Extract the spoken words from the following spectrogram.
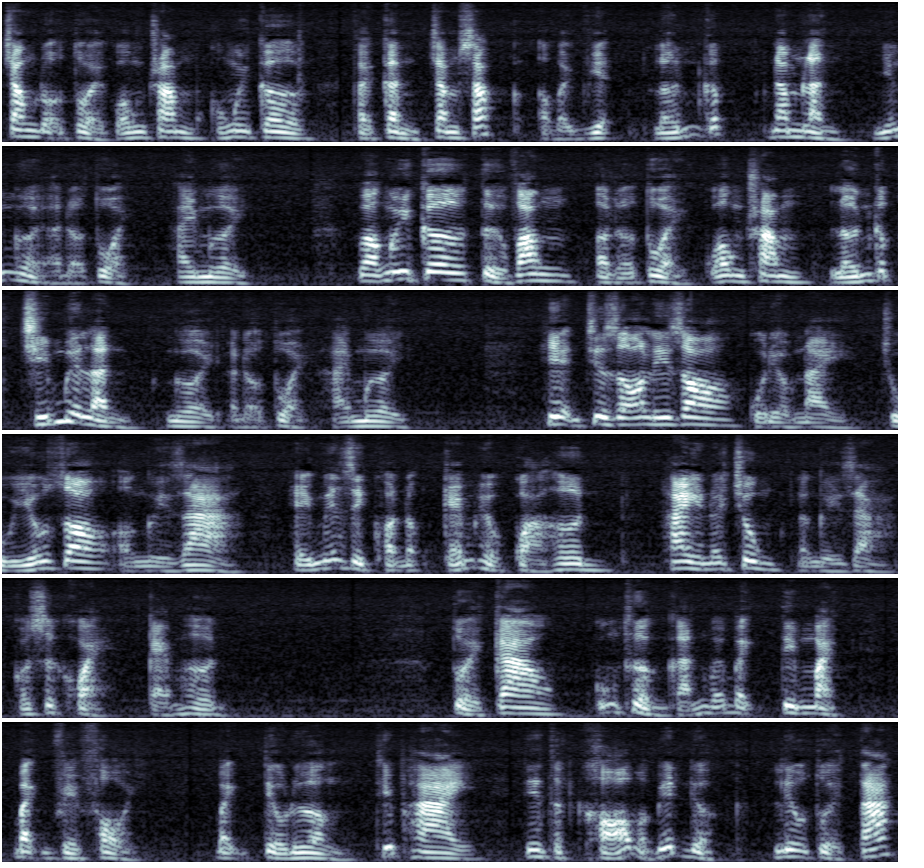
trong độ tuổi của ông Trump có nguy cơ phải cần chăm sóc ở bệnh viện lớn gấp 5 lần những người ở độ tuổi 20 và nguy cơ tử vong ở độ tuổi của ông Trump lớn gấp 90 lần người ở độ tuổi 20. Hiện chưa rõ lý do của điều này, chủ yếu do ở người già, hệ miễn dịch hoạt động kém hiệu quả hơn hay nói chung là người già có sức khỏe kém hơn. Tuổi cao cũng thường gắn với bệnh tim mạch, bệnh về phổi, bệnh tiểu đường, thiếp 2 nên thật khó mà biết được liệu tuổi tác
